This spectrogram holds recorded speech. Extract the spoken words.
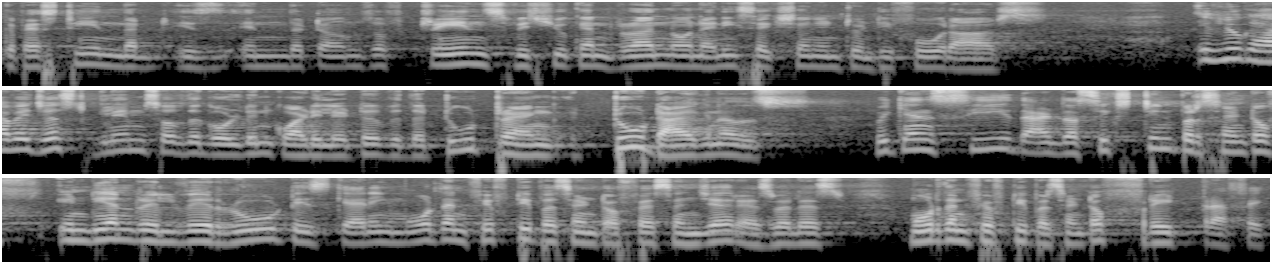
Capacity in that is in the terms of trains which you can run on any section in 24 hours. If you have a just glimpse of the golden quadrilateral with the two, two diagonals we can see that the 16% of Indian railway route is carrying more than 50% of passenger as well as more than 50% of freight traffic.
